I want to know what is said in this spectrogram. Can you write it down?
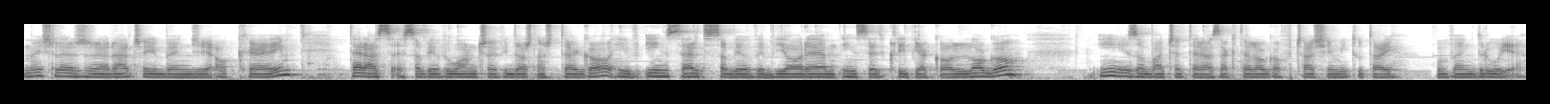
Myślę, że raczej będzie ok. Teraz sobie wyłączę widoczność tego i w insert sobie wybiorę insert clip jako logo i zobaczę teraz jak te logo w czasie mi tutaj wędruje.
